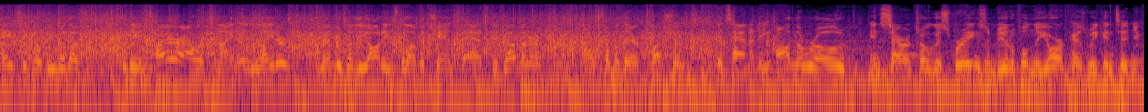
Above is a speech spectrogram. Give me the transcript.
Kasich. He'll be with us for the entire hour tonight, and later, members of the audience will have a chance to ask the governor all some of their questions. It's Hannity on the road in Saratoga Springs in beautiful New York as we continue.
